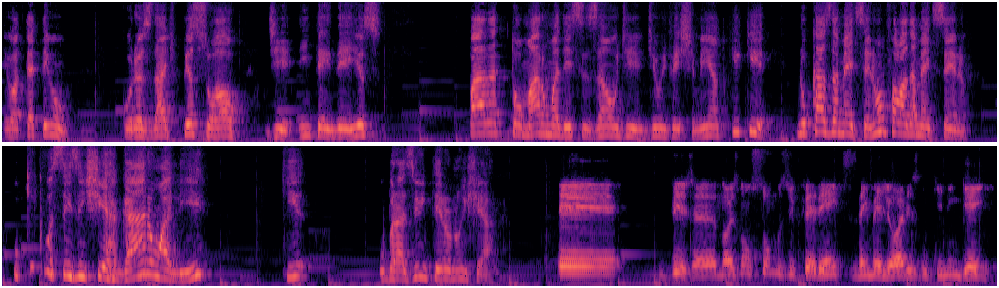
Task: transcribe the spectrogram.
Eu até tenho curiosidade pessoal de entender isso para tomar uma decisão de, de um investimento. O que, que no caso da medicina, vamos falar da medicina. O que, que vocês enxergaram ali que o Brasil inteiro não enxerga? É, veja, nós não somos diferentes nem melhores do que ninguém.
